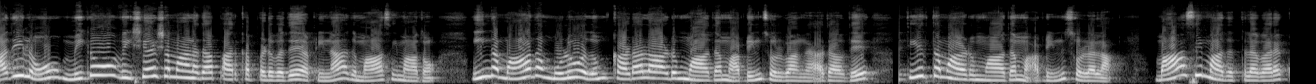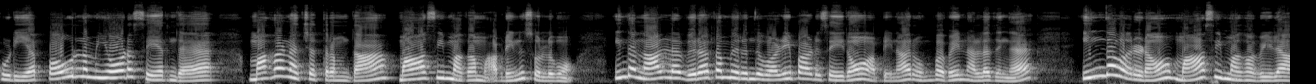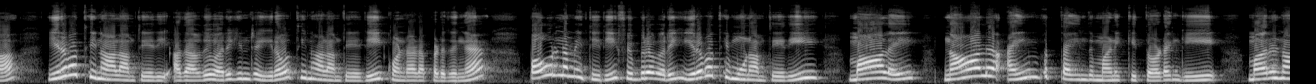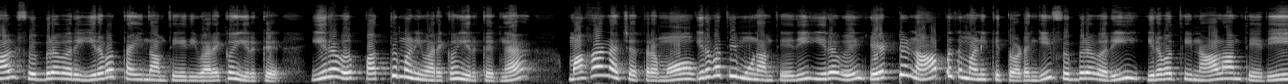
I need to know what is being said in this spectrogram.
அதிலும் மிகவும் விசேஷமானதாக பார்க்கப்படுவது அப்படின்னா அது மாசி மாதம். இந்த மாதம் முழுவதும் கடலாடும் மாதம் அப்படின்னு சொல்லுவாங்க அதாவது தீர்த்தமாடும் மாதம் அப்படின்னு சொல்லலாம். மாசி மாதத்தில் வரக்கூடிய பௌர்ணமியோடு சேர்ந்த மக நட்சத்திரம் தான் மாசி மகம் அப்படின்னு சொல்லுவோம். இந்த நாளில் விரதம் இருந்து வழிபாடு செய்தோம் அப்படின்னா ரொம்பவே நல்லதுங்க. இந்த வருடம் மாசி மக விழா இருபத்தி நாலாம் தேதி அதாவது வருகின்ற இருபத்தி நாலாம் தேதி கொண்டாடப்படுதுங்க. பௌர்ணமி திதி பிப்ரவரி இருபத்தி மூணாம் தேதி மாலை நாலு ஐம்பத்தைந்து மணிக்கு தொடங்கி மறுநாள் பிப்ரவரி இருபத்தைந்தாம் தேதி வரைக்கும் இருக்குது இரவு பத்து மணி வரைக்கும் இருக்குங்க. மகா நட்சத்திரமும் இருபத்தி மூணாம் தேதி இரவு எட்டு நாற்பது மணிக்கு தொடங்கி பிப்ரவரி இருபத்தி நாலாம் தேதி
